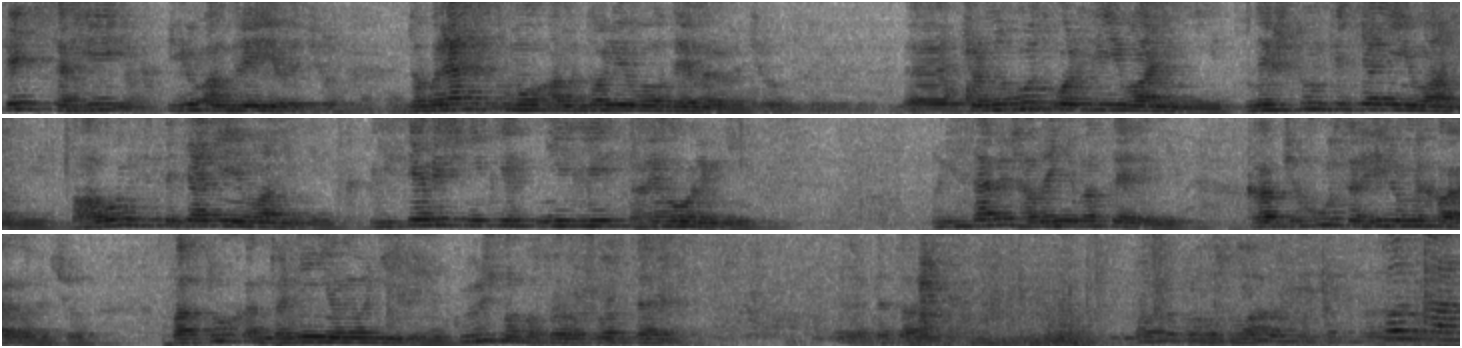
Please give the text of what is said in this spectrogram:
Сич Сергію Андрійовичу, Добрянському Анатолію Володимировичу, е, Чорновуз Ользі Іванівні, Нештун Тетяні Іванівні, Галонзі Тетяні Іванівні, Лісевич Нілі Григорівні, Лісевич Галині Васильівні, Кравчуку Сергію Михайловичу, Пастух Антоніні Леонідівні, включно по 46 е, питання. Прошу проголосувати. Хто за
